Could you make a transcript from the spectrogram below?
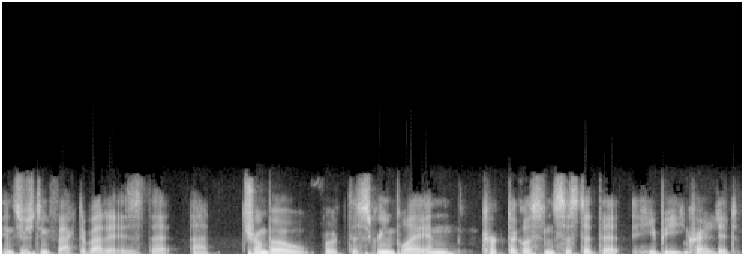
interesting fact about it is that uh, Trumbo wrote the screenplay, and Kirk Douglas insisted that he be credited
